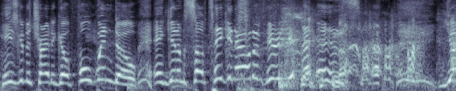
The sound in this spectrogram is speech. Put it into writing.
He's gonna try to go full window and get himself taken out of here. Yes. Yo,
